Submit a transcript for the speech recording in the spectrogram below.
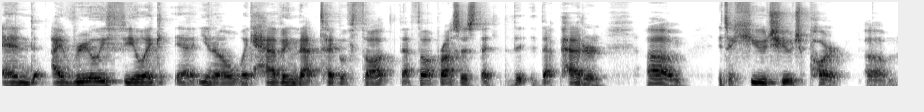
and I really feel like uh, you know, like having that type of thought, that thought process, that that, that pattern, um, it's a huge, huge part. Um,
